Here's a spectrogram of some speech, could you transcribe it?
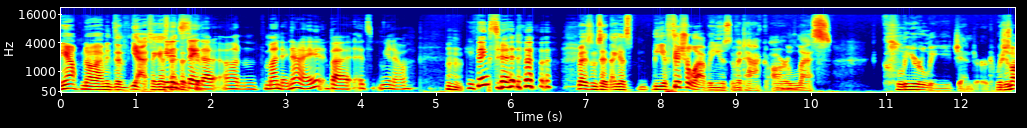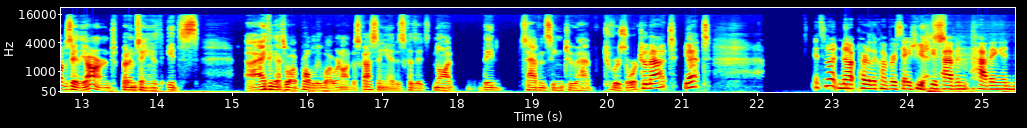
yeah, no, I mean, the, yes, I guess he didn't say true. that on Monday night, but it's you know, mm-hmm. he thinks it. but as I'm saying, I guess the official avenues of attack are mm-hmm. less clearly gendered, which is not to say they aren't, but I'm saying it's, it's I think that's why probably why we're not discussing it is because it's not they haven't seemed to have to resort to that yet. It's not not part of the conversation yes. she's having having in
